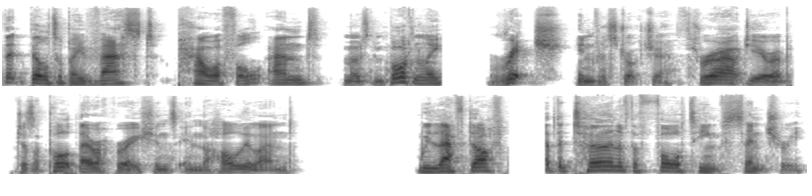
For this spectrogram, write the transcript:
that built up a vast, powerful, and, most importantly, rich infrastructure throughout Europe to support their operations in the Holy Land. We left off at the turn of the 14th century,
